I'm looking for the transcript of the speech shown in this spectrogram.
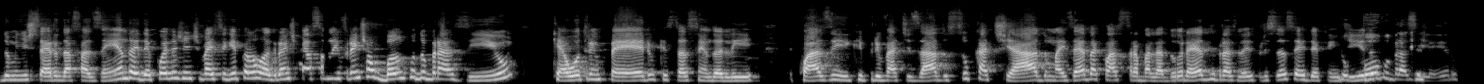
do Ministério da Fazenda e depois a gente vai seguir pela Rua Grande, passando em frente ao Banco do Brasil, que é outro império que está sendo ali quase que privatizado, sucateado, mas é da classe trabalhadora, é dos brasileiros, precisa ser defendido. Do povo brasileiro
